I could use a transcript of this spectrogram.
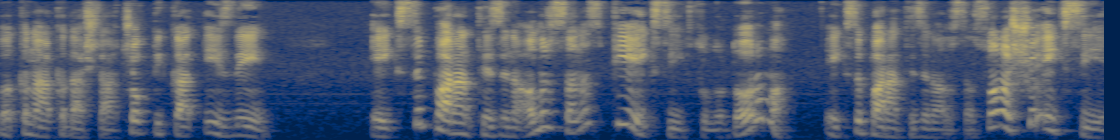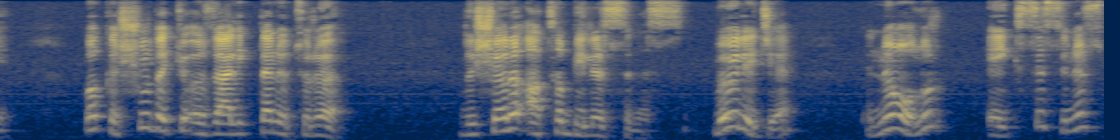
bakın arkadaşlar çok dikkatli izleyin. Eksi parantezine alırsanız pi eksi x olur. Doğru mu? Eksi parantezine alırsanız. Sonra şu eksiyi bakın şuradaki özellikten ötürü dışarı atabilirsiniz. Böylece ne olur? Eksi sinüs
